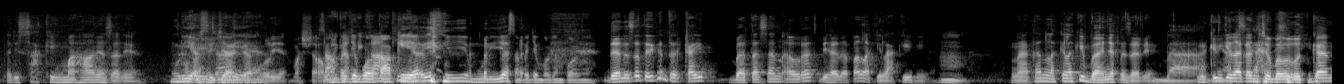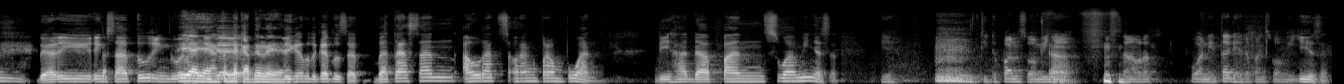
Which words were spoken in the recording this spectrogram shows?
Tadi saking mahalnya saat ya. Mulia Harus dijaga ya. mulia. Masya Allah. Sampai jempol kaki ya. Iya, mulia sampai jempol-jempolnya. Dan Ustaz tadi kan terkait batasan aurat di hadapan laki-laki nih. Hmm. Nah kan laki-laki banyak nih ya. Banyak Mungkin kita akan coba urutkan dari ring 1, ring 2, Iya, yang terdekat dulu ya. Ring terdekat dulu Ustaz. Batasan aurat seorang perempuan di hadapan suaminya Ustaz. Iya. di depan suaminya. Dan aurat wanita di hadapan suaminya. Iya Ustaz.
